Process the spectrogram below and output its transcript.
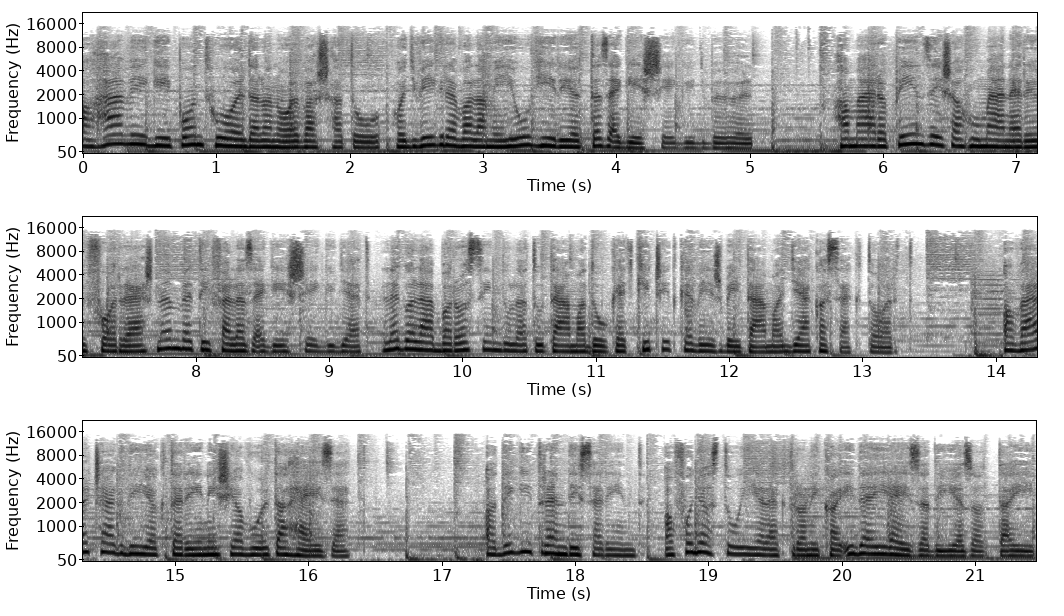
A hvg.hu oldalon olvasható, hogy végre valami jó hír jött az egészségügyből. Ha már a pénz és a humán erőforrás nem veti fel az egészségügyet, legalább a rossz indulatú támadók egy kicsit kevésbé támadják a szektort. A váltságdíjak terén is javult a helyzet. A Digitrendi szerint a fogyasztói elektronika idei EIZA díjazottai.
